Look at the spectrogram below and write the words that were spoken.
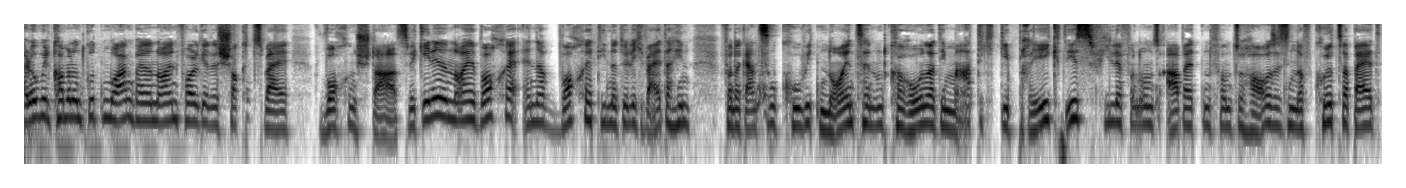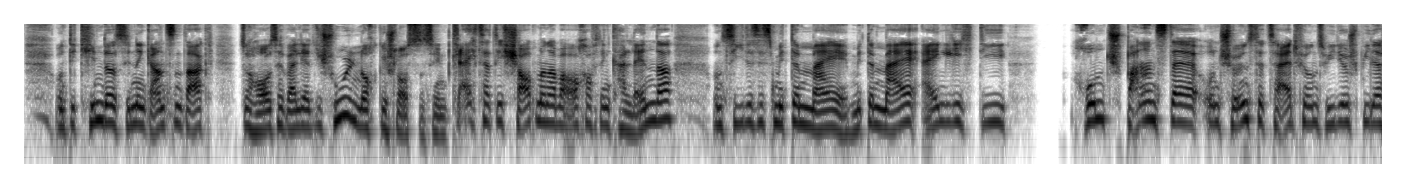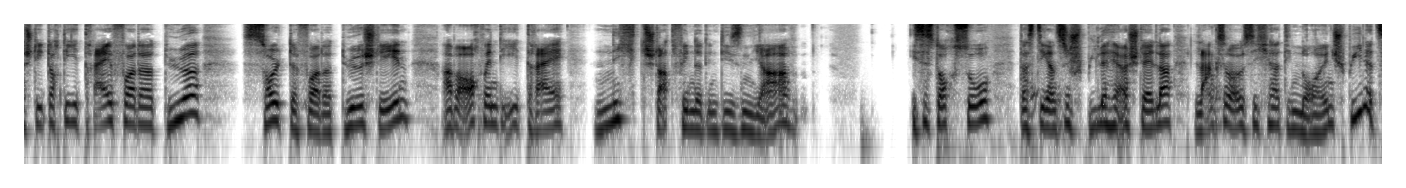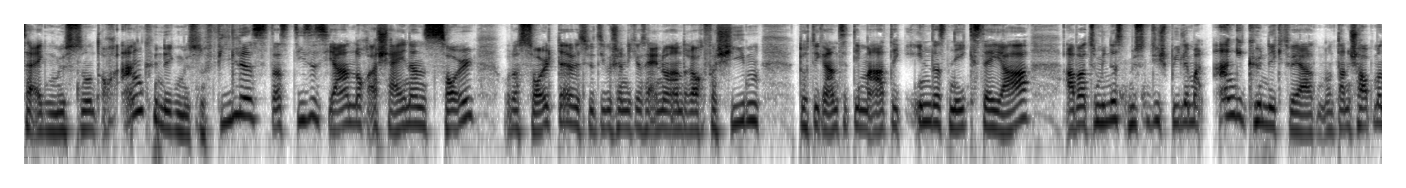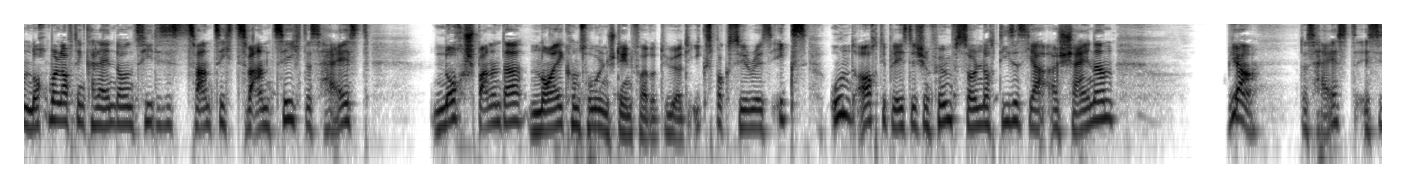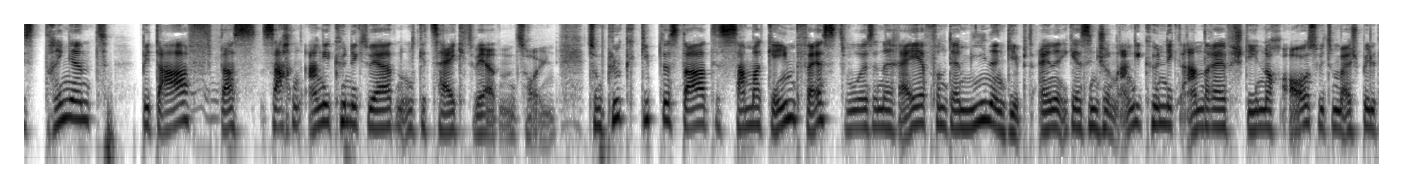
Hallo, willkommen und guten Morgen bei einer neuen Folge des Schock 2 Wochenstarts. Wir gehen in eine neue Woche, einer Woche, die natürlich weiterhin von der ganzen Covid-19 und Corona-Thematik geprägt ist. Viele von uns arbeiten von zu Hause, sind auf Kurzarbeit und die Kinder sind den ganzen Tag zu Hause, weil ja die Schulen noch geschlossen sind. Gleichzeitig schaut man aber auch auf den Kalender und sieht, es ist Mitte Mai. Mitte Mai eigentlich die rund spannendste und schönste Zeit für uns Videospieler steht doch die E3 vor der Tür sollte vor der Tür stehen. Aber auch wenn die E3 nicht stattfindet in diesem Jahr, ist es doch so, dass die ganzen Spielehersteller langsam aber sicher die neuen Spiele zeigen müssen und auch ankündigen müssen. Vieles, das dieses Jahr noch erscheinen soll oder sollte, es wird sich wahrscheinlich das eine oder andere auch verschieben durch die ganze Thematik in das nächste Jahr, aber zumindest müssen die Spiele mal angekündigt werden und dann schaut man nochmal auf den Kalender und sieht, es ist 2020, das heißt, noch spannender, neue Konsolen stehen vor der Tür. Die Xbox Series X und auch die PlayStation 5 sollen noch dieses Jahr erscheinen. Ja, das heißt, es ist dringend Bedarf, dass Sachen angekündigt werden und gezeigt werden sollen. Zum Glück gibt es da das Summer Game Fest, wo es eine Reihe von Terminen gibt. Einige sind schon angekündigt, andere stehen noch aus, wie zum Beispiel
